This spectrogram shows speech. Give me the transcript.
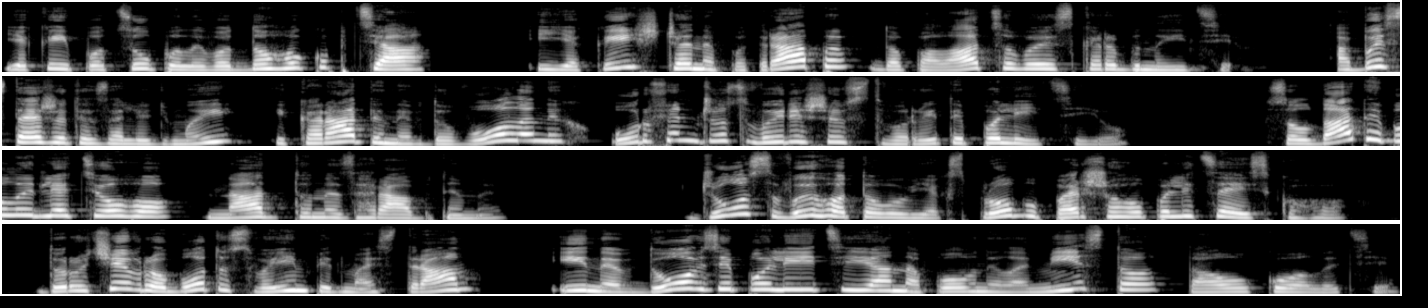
який поцупили в одного купця, і який ще не потрапив до палацової скарбниці. Аби стежити за людьми і карати невдоволених, Урфінджус вирішив створити поліцію. Солдати були для цього надто незграбними. Джус виготовив як спробу першого поліцейського, доручив роботу своїм підмайстрам, і невдовзі поліція наповнила місто та околиці.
